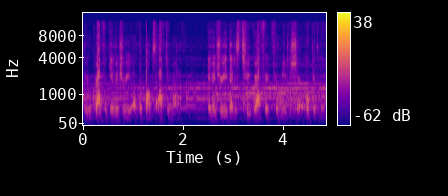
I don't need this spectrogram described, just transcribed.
through graphic imagery of the bomb's aftermath, imagery that is too graphic for me to share openly.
